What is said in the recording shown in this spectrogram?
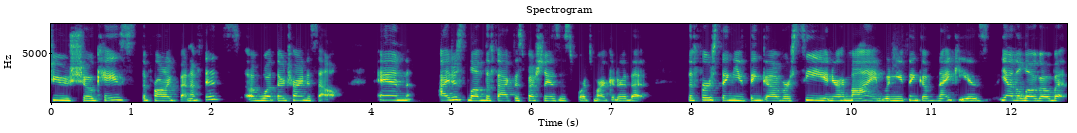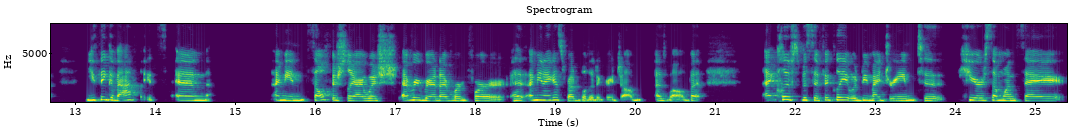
to showcase the product benefits of what they're trying to sell. And I just love the fact, especially as a sports marketer, that the first thing you think of or see in your mind when you think of Nike is, yeah, the logo, but you think of athletes. And I mean, selfishly, I wish every brand I've worked for, I mean, I guess Red Bull did a great job as well. But at Clif specifically, it would be my dream to hear someone say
